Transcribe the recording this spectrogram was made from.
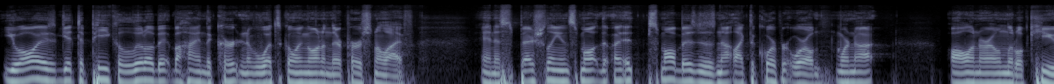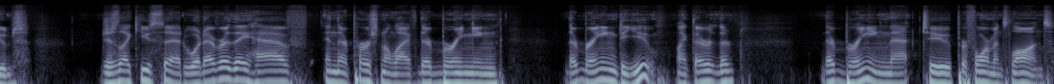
you always get to peek a little bit behind the curtain of what's going on in their personal life. And especially in small, uh, small business is not like the corporate world. We're not all in our own little cubes. Just like you said, whatever they have in their personal life, they're bringing they're bringing to you. Like they're they're they're bringing that to performance lawns.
